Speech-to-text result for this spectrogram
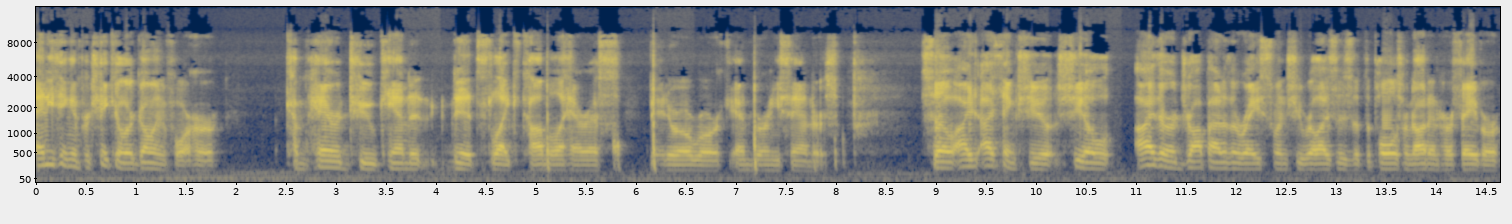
anything in particular going for her compared to candidates like Kamala Harris, Beto O'Rourke, and Bernie Sanders. So I, I think she'll she'll either drop out of the race when she realizes that the polls are not in her favor,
